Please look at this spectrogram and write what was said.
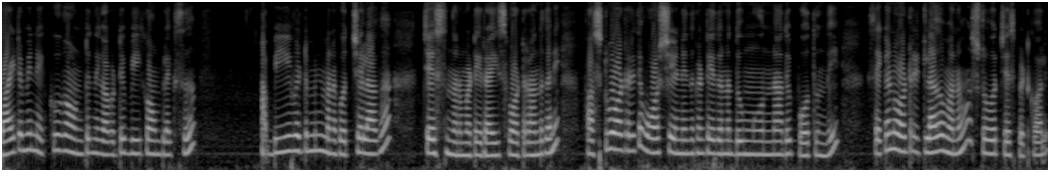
వైటమిన్ ఎక్కువగా ఉంటుంది కాబట్టి బి కాంప్లెక్స్. ఆ బి విటమిన్ మనకు వచ్చేలాగా చేస్తుంది అనమాట ఈ రైస్ వాటర్. అందుకని ఫస్ట్ వాటర్ అయితే వాష్ చేయండి. ఎందుకంటే ఏదైనా దుమ్ము ఉన్నది పోతుంది. సెకండ్ వాటర్ ఇట్లాగా మనం స్టోర్ చేసి పెట్టుకోవాలి.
